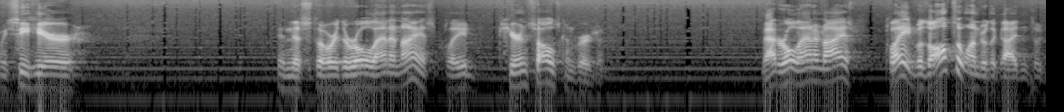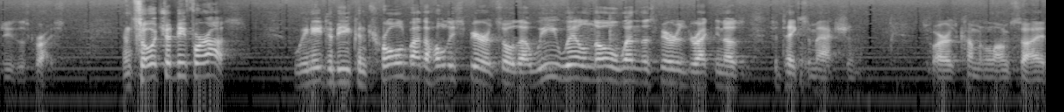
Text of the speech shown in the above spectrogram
We see here in this story the role Ananias played here in Saul's conversion. That role Ananias played was also under the guidance of Jesus Christ. And so it should be for us. We need to be controlled by the Holy Spirit so that we will know when the Spirit is directing us to take some action as far as coming alongside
